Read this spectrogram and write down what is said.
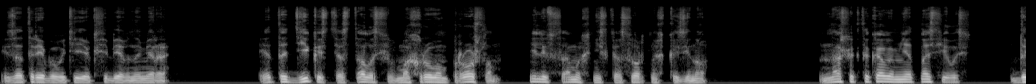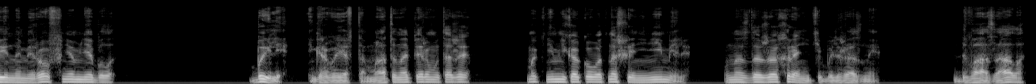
и затребовать ее к себе в номера. Эта дикость осталась в махровом прошлом или в самых низкосортных казино. Наша к таковым не относилась, да и номеров в нем не было. Были игровые автоматы на первом этаже. Мы к ним никакого отношения не имели. У нас даже охранники были разные. Два зала,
